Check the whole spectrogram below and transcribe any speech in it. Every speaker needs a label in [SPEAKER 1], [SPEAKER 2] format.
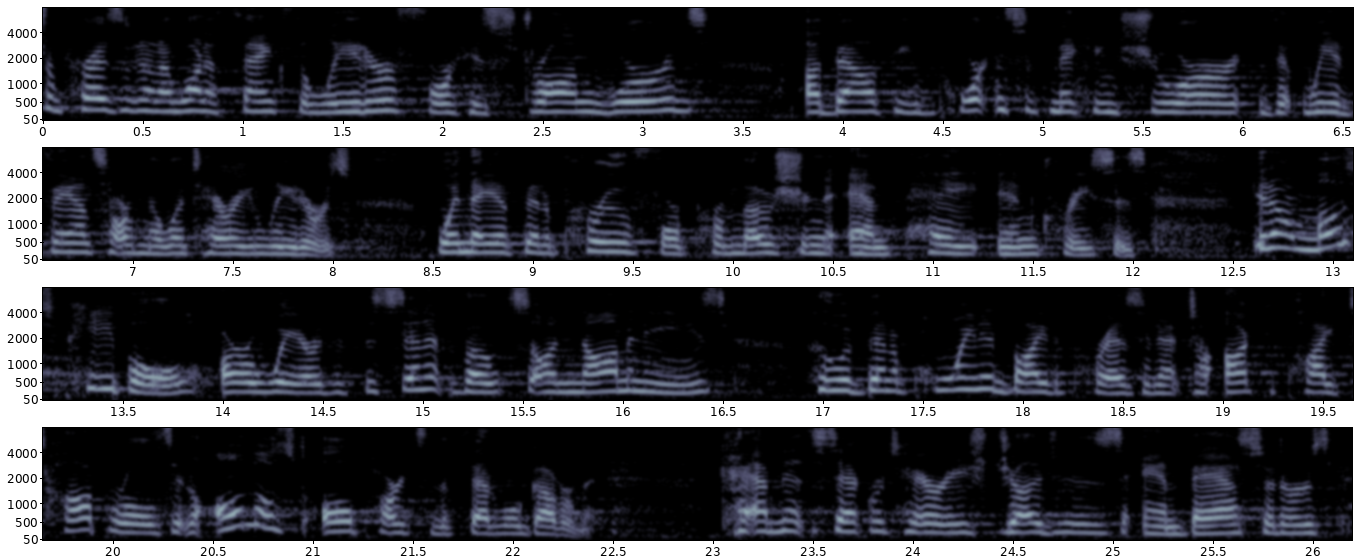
[SPEAKER 1] Mr. President, I want to thank the leader for his strong words about the importance of making sure that we advance our military leaders when they have been approved for promotion and pay increases. You know, most people are aware that the Senate votes on nominees who have been appointed by the president to occupy top roles in almost all parts of the federal government cabinet secretaries, judges, ambassadors.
